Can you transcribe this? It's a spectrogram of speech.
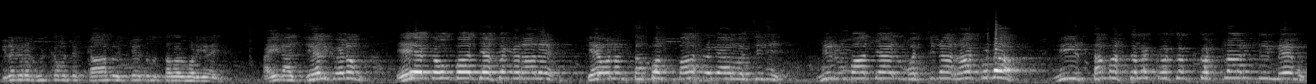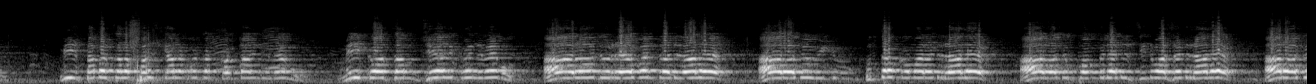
గిరగిర గుంజుకపోతే కాళ్ళు చేతులు తలలు పడిగినాయి అయినా జైలుకి వెళ్ళడం ఏ యొక్క ఉపాధ్యాయ సంఘం రాలే. కేవలం తపస్ మాత్రమే వచ్చింది. మీరు ఉపాధ్యాయులు వచ్చినా రాకుండా మీ సమస్యల కోసం కొట్లాడింది మేము. మీ సమస్యల పరిష్కారం కోసం కొట్లాడింది మేము. మీకోసం జైలుకు వెళ్ళి మేము ఆ రోజు రేవంత్ రెడ్డి రాలే ఆ రోజు ఉత్తమ్ కుమార్ రెడ్డి రాలే ఆ రోజు పొంగిరెడ్డి శ్రీనివాస్ రెడ్డి రాలే ఆ రోజు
